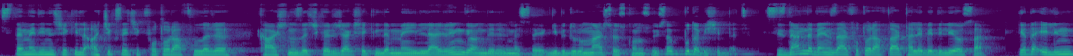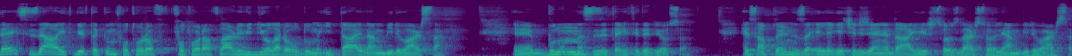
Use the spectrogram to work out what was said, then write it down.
istemediğiniz şekilde açık seçik fotoğrafları karşınıza çıkaracak şekilde maillerin gönderilmesi gibi durumlar söz konusuysa bu da bir şiddet. Sizden de benzer fotoğraflar talep ediliyorsa ya da elinde size ait bir takım fotoğraf, fotoğraflar ve videolar olduğunu iddia eden biri varsa bununla sizi tehdit ediyorsa, hesaplarınızı ele geçireceğine dair sözler söyleyen biri varsa,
